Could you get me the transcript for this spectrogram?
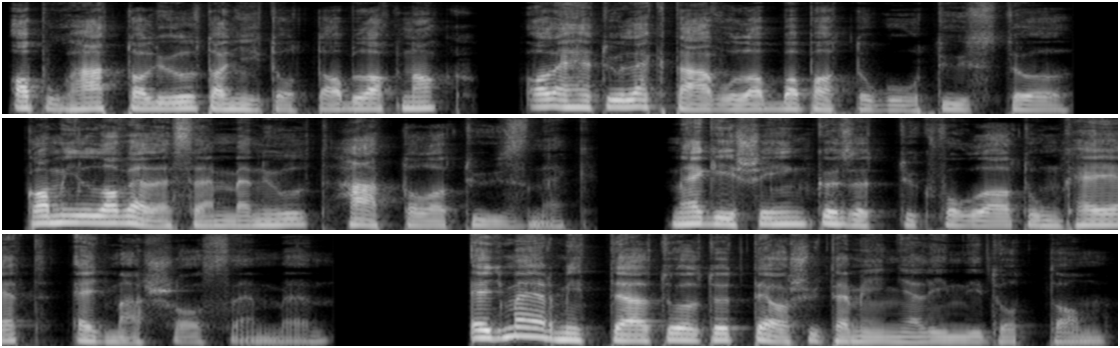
Apu háttal ült a nyitott ablaknak, a lehető legtávolabb a pattogó tűztől. Kamilla vele szemben ült, háttal a tűznek. Meg és én közöttük foglaltunk helyet egymással szemben. Egy mermittel töltött tea süteménnyel indítottam.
